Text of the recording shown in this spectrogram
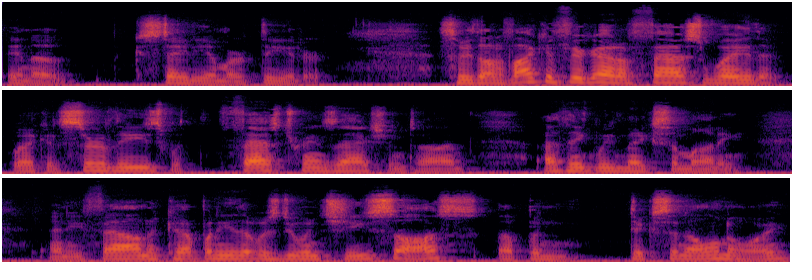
in a stadium or theater. So he thought if i could figure out a fast way that i could serve these with fast transaction time i think we'd make some money. And he found a company that was doing cheese sauce up in dixon illinois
